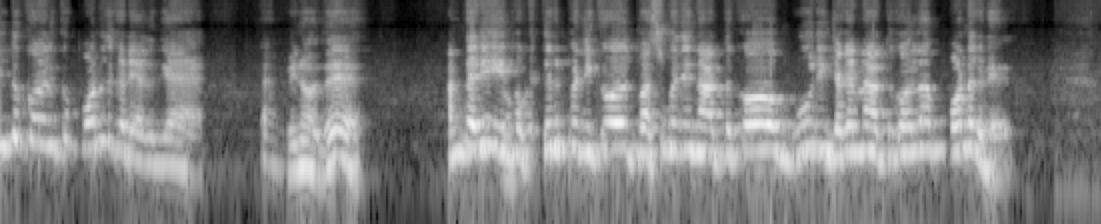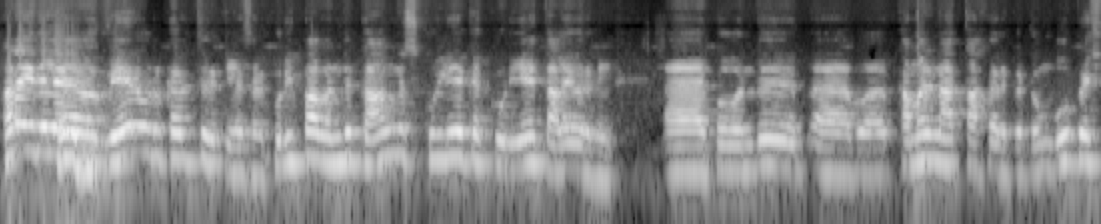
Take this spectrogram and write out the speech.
இந்து கோவிலுக்கும் போனது கிடையாதுங்க. வினோத். அந்த இப்போ திருப்பதிக்கோ பசுபதிநாத்துக்கோ பூரி ஜெகநாத்துக்கோ எல்லாம் போனது கிடையாது. ஆனா இதுல வேற ஒரு கருத்து இருக்குல்ல சார். குறிப்பா வந்து காங்கிரஸ்குள்ளே இருக்கக்கூடிய தலைவர்கள் இப்போ வந்து கமல்நாத்தாக இருக்கட்டும் பூபேஷ்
